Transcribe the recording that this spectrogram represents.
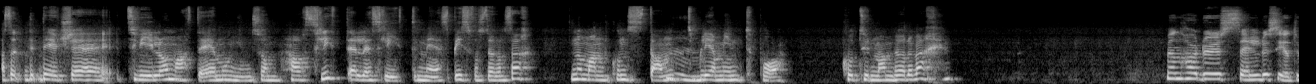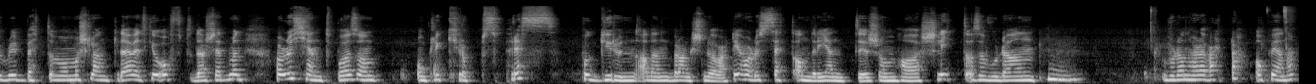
altså, det, det er jo ikke tvil om at det er mange som har slitt eller sliter med spiseforstyrrelser. Når man konstant blir minnet på hvor tynn man burde være. Men har du selv, du sier at du blir bedt om, om å slanke deg. Jeg vet ikke hvor ofte det har skjedd, men har du kjent på et sånn ordentlig kroppspress pga. den bransjen du har vært i? Har du sett andre jenter som har slitt? Altså, hvordan, hvordan har det vært da, opp igjennom?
